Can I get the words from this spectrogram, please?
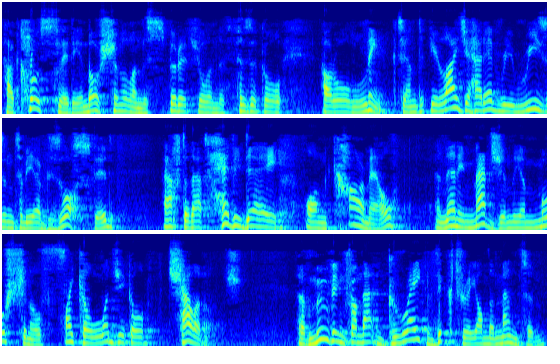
how closely the emotional and the spiritual and the physical are all linked. And Elijah had every reason to be exhausted after that heavy day on Carmel. And then imagine the emotional, psychological challenge of moving from that great victory on the mountain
